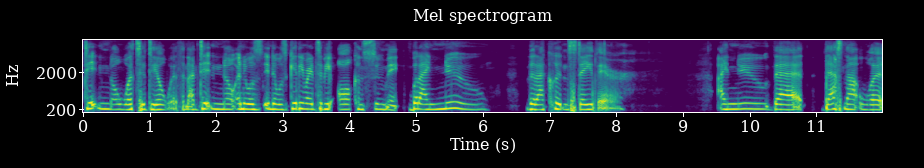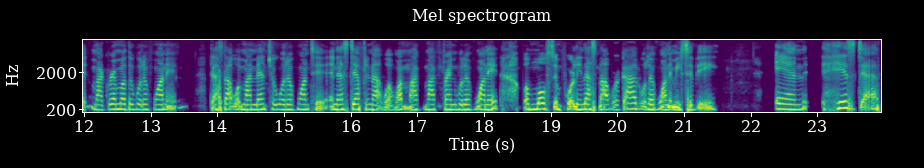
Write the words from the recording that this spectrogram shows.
didn't know what to deal with. And I didn't know, and it was, and it was getting ready to be all consuming. But I knew that I couldn't stay there. I knew that that's not what my grandmother would have wanted. That's not what my mentor would have wanted. And that's definitely not what my, my friend would have wanted. But most importantly, that's not where God would have wanted me to be. And his death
